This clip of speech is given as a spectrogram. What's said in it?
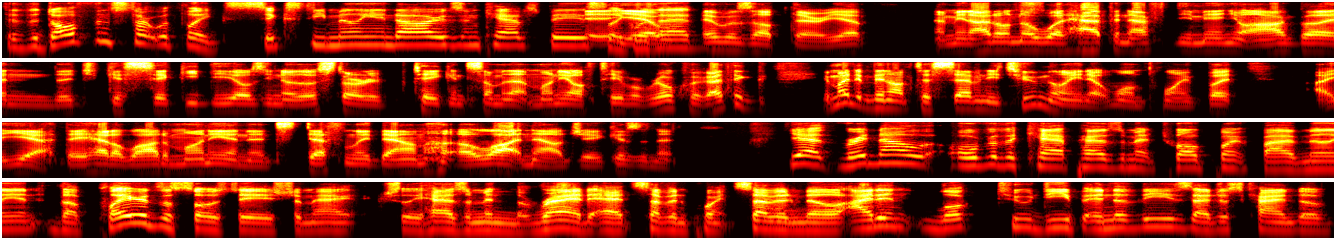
did the Dolphins start with like sixty million dollars in cap space? Like, yeah, that... it was up there. Yep. I mean, I don't know what happened after the Emmanuel Ogbah and the Gesicki deals. You know, those started taking some of that money off the table real quick. I think it might have been up to seventy-two million at one point, but uh, yeah, they had a lot of money, and it's definitely down a lot now, Jake, isn't it? Yeah, right now over the cap has them at 12.5 million. The Players Association actually has them in the red at 7.7 mil. I didn't look too deep into these. I just kind of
